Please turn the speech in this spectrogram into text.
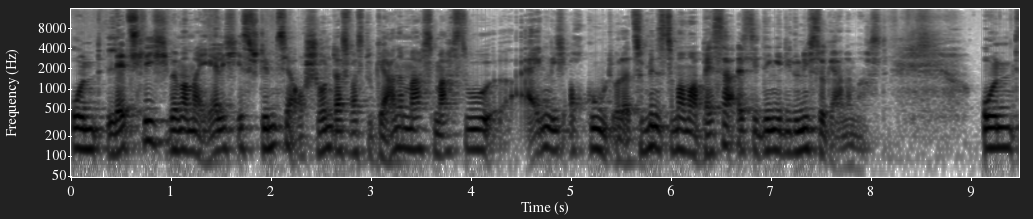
Und letztlich, wenn man mal ehrlich ist, stimmt's ja auch schon, das, was du gerne machst, machst du eigentlich auch gut oder zumindest immer mal besser als die Dinge, die du nicht so gerne machst. Und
